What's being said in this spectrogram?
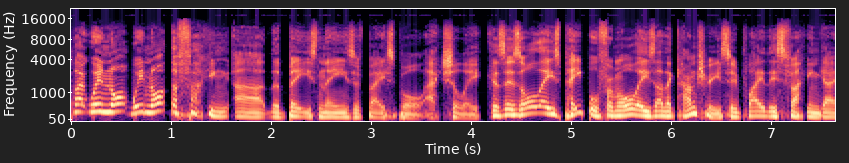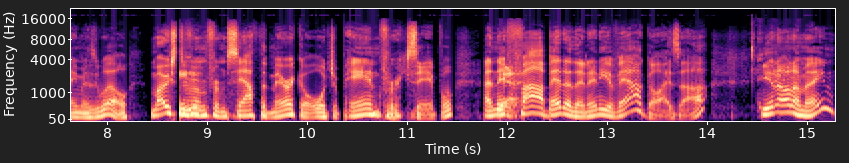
Like we're not we're not the fucking uh the bees knees of baseball actually because there's all these people from all these other countries who play this fucking game as well. Most of Mhm. them from South America or Japan for example, and they're Yeah. far better than any of our guys are. You know what I mean?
